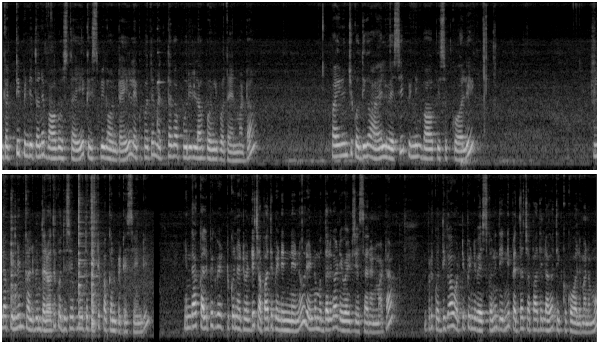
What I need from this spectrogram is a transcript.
గట్టి పిండితోనే బాగా వస్తాయి క్రిస్పీగా ఉంటాయి. లేకపోతే మెత్తగా పూరిలాగా పొంగిపోతాయి అన్నమాట. పైనుంచి కొద్దిగా ఆయిల్ వేసి పిండిని బాగా పిసుక్కోవాలి. ఇలా పిండిని కలిపిన తర్వాత కొద్దిసేపు మూత పెట్టి పక్కన పెట్టేసేయండి. ఇందాక కలిపి పెట్టుకున్నటువంటి చపాతీ పిండిని నేను రెండు ముద్దలుగా డివైడ్ చేశానమాట ఇప్పుడు కొద్దిగా ఒట్టి పిండి వేసుకొని దీన్ని పెద్ద చపాతీలాగా తిక్కుకోవాలి మనము.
